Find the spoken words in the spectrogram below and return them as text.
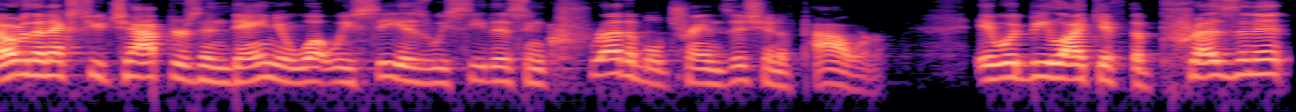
Now, over the next few chapters in Daniel, what we see is we see this incredible transition of power. It would be like if the president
